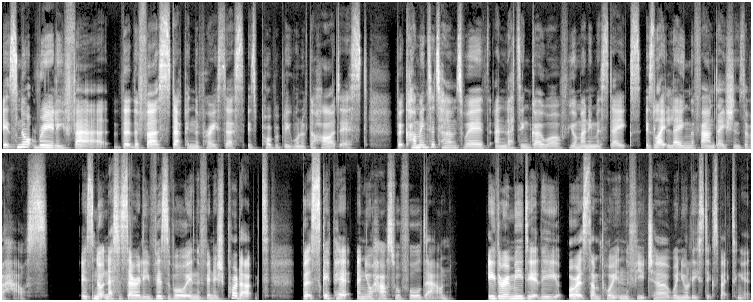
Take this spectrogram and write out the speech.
It's not really fair that the first step in the process is probably one of the hardest, but coming to terms with and letting go of your many mistakes is like laying the foundations of a house. It's not necessarily visible in the finished product, but skip it and your house will fall down, either immediately or at some point in the future when you're least expecting it.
